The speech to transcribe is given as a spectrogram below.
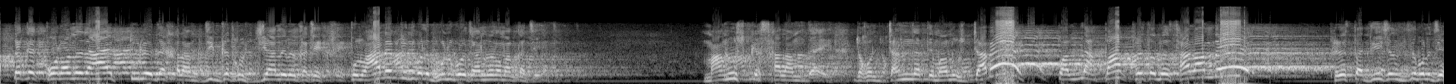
আপনাকে কোরআনের আয়াত তুলে দেখালাম, জিজ্ঞাসা করুন আলেমের কাছে। কোনো আলেম যদি বলে ভুল বলে জানবেন আমার কাছে। মানুষকে সালাম দেয়। যখন জান্নাতে মানুষ যাবে, তো আল্লাহ পাক ফেরেস্তা সালাম দে ফেরেস্তা দিয়েছেন দিতে বলেছে?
